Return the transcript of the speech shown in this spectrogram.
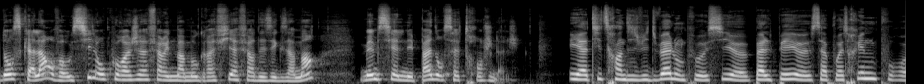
dans ce cas-là, on va aussi l'encourager à faire une mammographie, à faire des examens, même si elle n'est pas dans cette tranche d'âge. Et à titre individuel, on peut aussi euh, palper euh, sa poitrine pour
